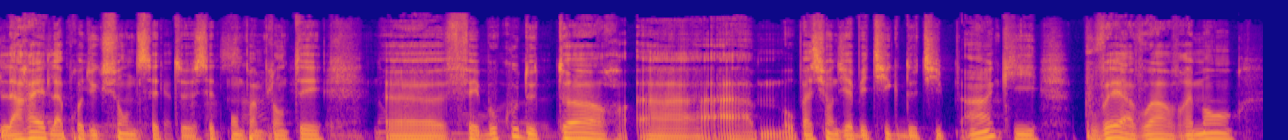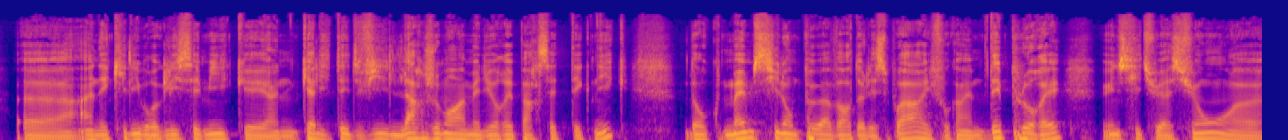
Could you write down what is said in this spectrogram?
l'arrêt de la production de cette, cette pompe implantée fait beaucoup de tort aux patients diabétiques de type 1 qui pouvaient avoir vraiment euh, un équilibre glycémique et une qualité de vie largement améliorée par cette technique. Donc même si l'on peut avoir de l'espoir, il faut quand même déplorer une situation euh,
